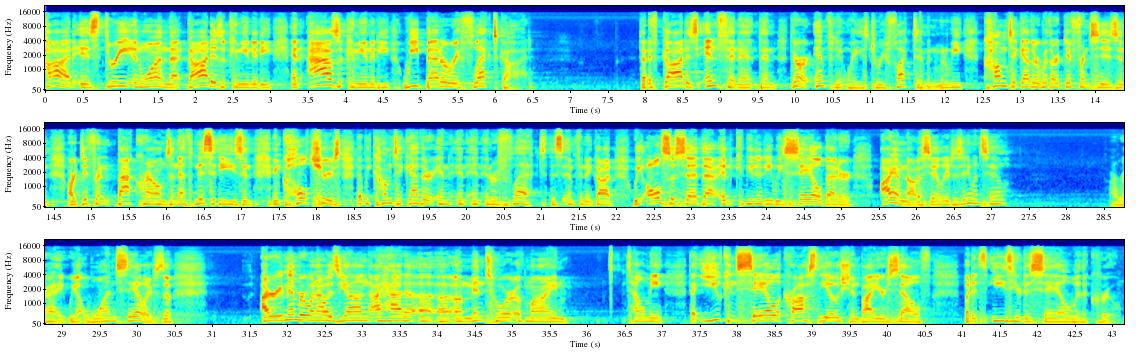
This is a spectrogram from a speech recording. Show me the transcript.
God is three in one, that God is a community, and as a community, we better reflect God. That if God is infinite, then there are infinite ways to reflect Him. And when we come together with our differences and our different backgrounds and ethnicities and, and cultures, that we come together and, and, and, and reflect this infinite God. We also said that in community we sail better. I am not a sailor. Does anyone sail? All right, we got one sailor. So I remember when I was young, I had a, a, a mentor of mine tell me that you can sail across the ocean by yourself, but it's easier to sail with a crew.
